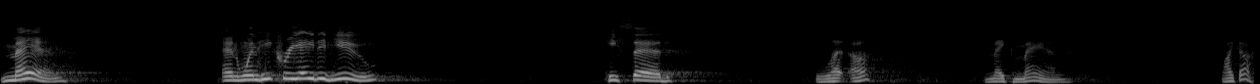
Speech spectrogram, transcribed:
man, and when he created you, he said, Let us make man like us.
